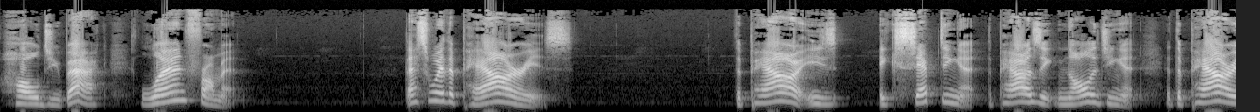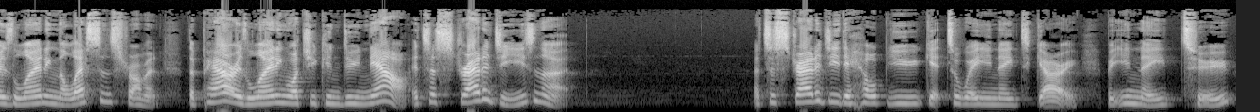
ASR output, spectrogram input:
hold you back. Learn from it. That's where the power is. The power is accepting it. The power is acknowledging it. The power is learning the lessons from it. The power is learning what you can do now. It's a strategy, isn't it? It's a strategy to help you get to where you need to go, but you need to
